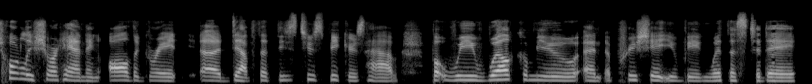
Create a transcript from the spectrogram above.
totally shorthanding all the great uh, depth that these two speakers have, but we welcome you and appreciate you being with us today.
